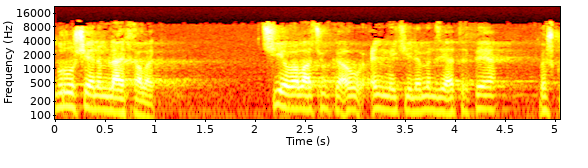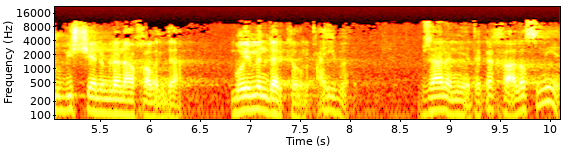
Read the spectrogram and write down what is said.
بڕوشێنم لای خەڵک چییە وڵات چونکە ئەو علمێکی لە من زیاتر پێەیە بەشک و بیشتێنم لە ناو خەڵکدا بۆی من دەرکەوم عیبە بزانە نیەتەکە خاڵس نییە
